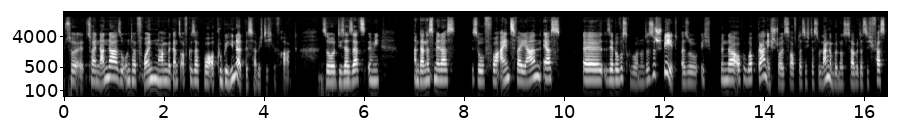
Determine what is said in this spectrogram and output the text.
zu, zueinander, so unter Freunden haben wir ganz oft gesagt, boah, ob du behindert bist, habe ich dich gefragt. So dieser Satz irgendwie. Und dann ist mir das so vor ein, zwei Jahren erst äh, sehr bewusst geworden. Und das ist spät. Also ich bin da auch überhaupt gar nicht stolz drauf, dass ich das so lange benutzt habe, dass ich fast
